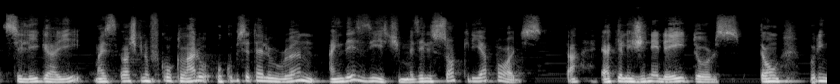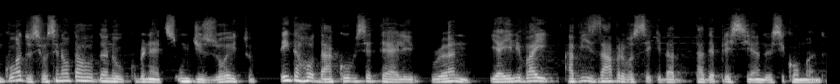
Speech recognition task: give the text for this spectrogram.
se liga aí, mas eu acho que não ficou claro, o kubectl run ainda existe, mas ele só cria pods, tá? É aquele generators. Então, por enquanto, se você não está rodando o Kubernetes 1.18, tenta rodar kubectl run e aí ele vai avisar para você que está depreciando esse comando,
